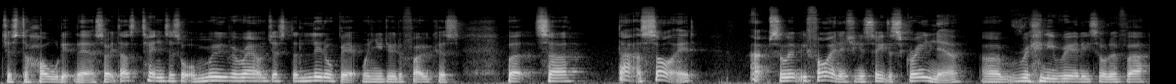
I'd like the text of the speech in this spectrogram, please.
just to hold it there. So it does tend to sort of move around just a little bit when you do the focus. But uh, that aside, absolutely fine. As you can see the screen now, uh, really, really sort of uh,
